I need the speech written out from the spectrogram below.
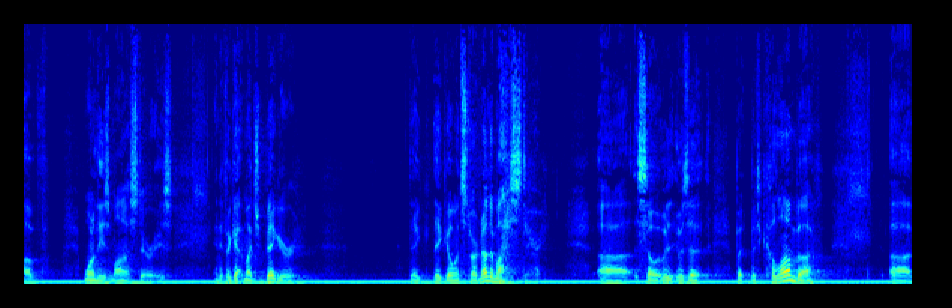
of one of these monasteries. And if it got much bigger, they, they go and start another monastery. Uh, so it was, it was, a, but, but Columba uh,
